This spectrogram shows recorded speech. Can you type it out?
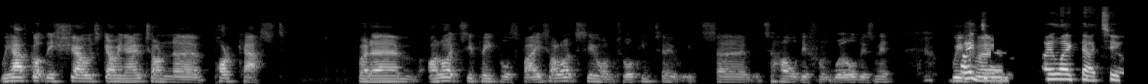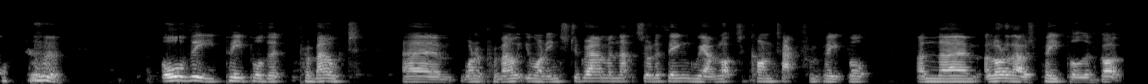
We have got this show that's going out on uh, podcast, but um, I like to see people's face. I like to see who I'm talking to. It's um, it's a whole different world, isn't it? We've, I do. um, I like that too. all the people that promote um, want to promote you on Instagram and that sort of thing. We have lots of contact from people, and um, a lot of those people have got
